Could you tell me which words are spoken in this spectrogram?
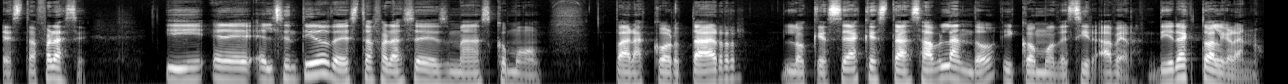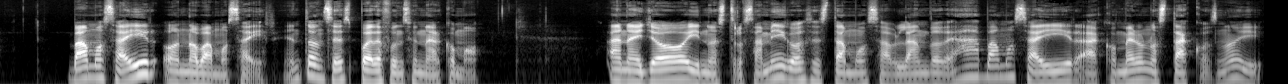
esta frase. Y eh, el sentido de esta frase es más como para cortar lo que sea que estás hablando y como decir, a ver, directo al grano. ¿Vamos a ir o no vamos a ir? Entonces puede funcionar como Ana y yo y nuestros amigos estamos hablando de, ah, vamos a ir a comer unos tacos, ¿no? Y,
